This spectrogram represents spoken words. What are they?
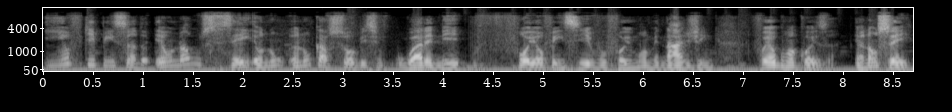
E eu fiquei pensando, eu não sei, eu, não, eu nunca soube se o Guarani foi ofensivo, foi uma homenagem, foi alguma coisa. Eu não sei.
